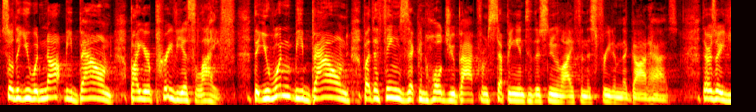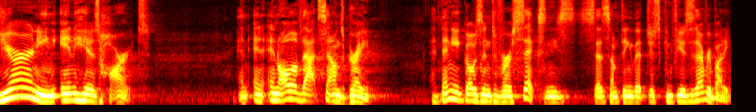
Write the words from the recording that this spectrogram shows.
so that you would not be bound by your previous life, that you wouldn't be bound by the things that can hold you back from stepping into this new life and this freedom that God has. There's a yearning in his heart. And, and, and all of that sounds great. And then he goes into verse six and he says something that just confuses everybody.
